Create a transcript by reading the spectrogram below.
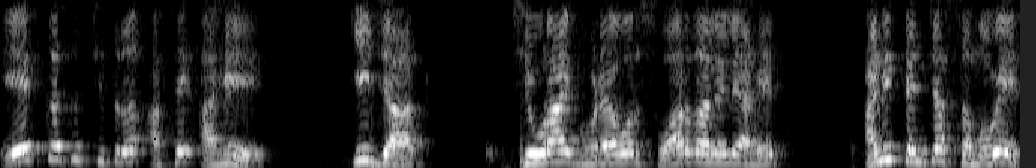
एकच चित्र असे आहे की ज्यात शिवराय घोड्यावर स्वार झालेले आहेत आणि त्यांच्या समवेत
